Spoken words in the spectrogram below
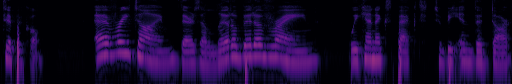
Typical. Every time there's a little bit of rain, we can expect to be in the dark.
